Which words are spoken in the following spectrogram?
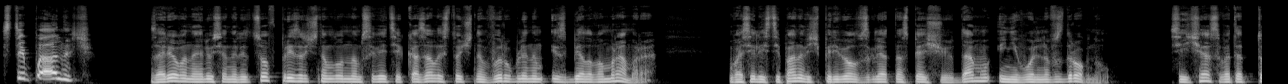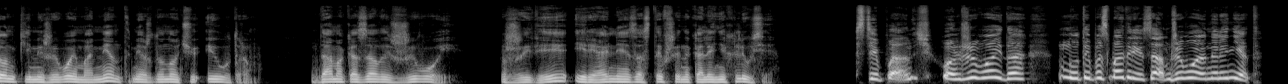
«Степаныч!» Зареванное Люся на лицо в призрачном лунном свете казалось точно вырубленным из белого мрамора. Василий Степанович перевел взгляд на спящую даму и невольно вздрогнул. Сейчас, в этот тонкий межевой момент между ночью и утром, дама казалась живой, живее и реальнее застывшей на коленях Люси. «Степаныч, он живой, да? Ну ты посмотри, сам живой он или нет.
